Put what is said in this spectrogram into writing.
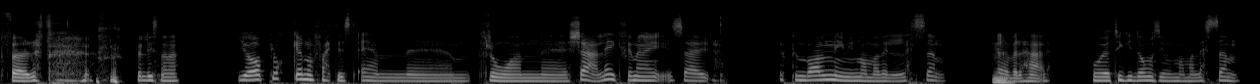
för, för, för lyssnarna. Jag plockar nog faktiskt en eh, från kärlek, för jag menar så här, uppenbarligen är min mamma väldigt ledsen Mm. över det här. Och jag tycker inte om att se min mamma ledsen.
